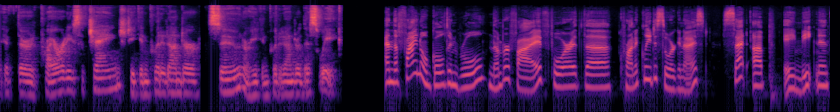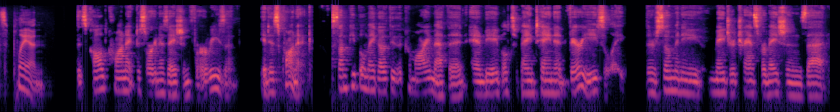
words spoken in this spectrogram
if their priorities have changed, he can put it under soon or he can put it under this week. And the final golden rule, number five, for the chronically disorganized set up a maintenance plan. It's called chronic disorganization for a reason. It is chronic. Some people may go through the KonMari method and be able to maintain it very easily. There's so many major transformations that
